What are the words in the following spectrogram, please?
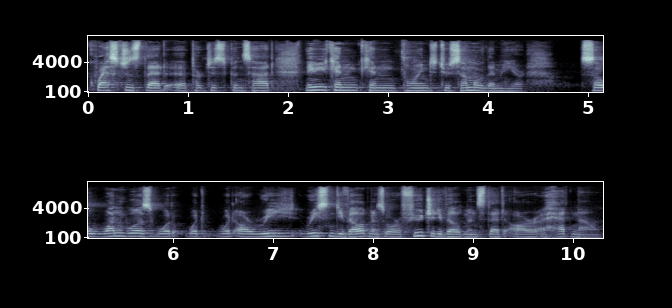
questions that uh, participants had. Maybe you can, can point to some of them here. So one was what, what, what are re recent developments or future developments that are ahead now?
